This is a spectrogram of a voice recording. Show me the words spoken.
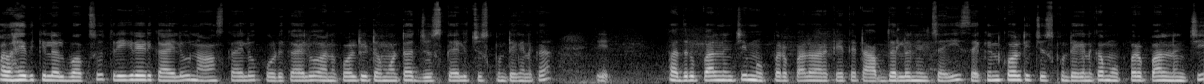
పదహైదు కిలోల బాక్స్ త్రీ గ్రేడ్ కాయలు నాసుకాయలు పొడికాయలు అన్క్వాలిటీ టమోటా జ్యూస్ కాయలు చూసుకుంటే కనుక పది రూపాయల నుంచి ముప్పై రూపాయల వరకు అయితే టాప్ ధరలో నిలిచాయి. సెకండ్ క్వాలిటీ చూసుకుంటే కనుక ముప్పై రూపాయల నుంచి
